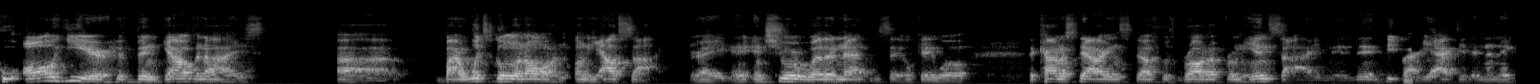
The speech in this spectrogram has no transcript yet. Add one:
who all year have been galvanized uh, by what's going on on the outside, right? And, and sure, whether or not you say, okay, well, the Connor Stalions stuff was brought up from the inside and then people right. reacted and then they,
